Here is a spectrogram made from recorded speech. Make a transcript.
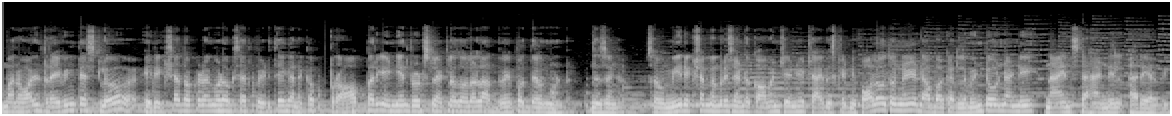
మన వాళ్ళు డ్రైవింగ్ టెస్ట్లో ఈ రిక్షా తొక్కడం కూడా ఒకసారి పెడితే కనుక ప్రాపర్గా ఇండియన్ రోడ్స్లో ఎట్లా తోలాలో అర్థమైపోద్ది అనుకుంటా. నిజంగా. సో మీ రిక్షా మెమరీస్ అంటే కామెంట్ చేయండి. చాయ్ బిస్కెట్ని ఫాలో అవుతుండండి. డాబా కర్లు వింటూ ఉండండి. నా ఇన్స్టా హ్యాండిల్ అరే అవి.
